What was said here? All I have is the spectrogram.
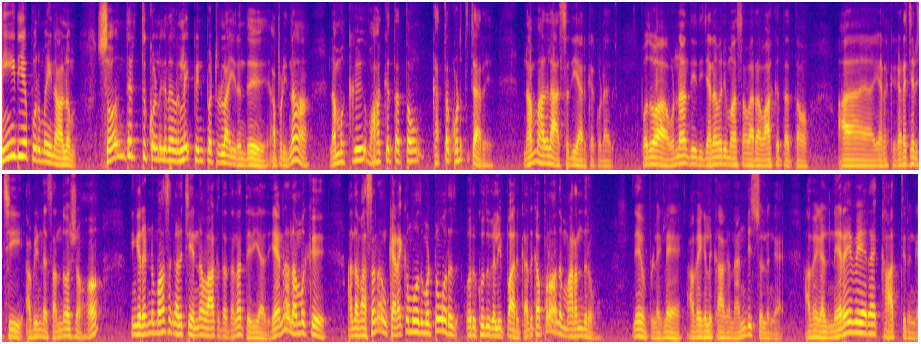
நீடிய பொறுமையினாலும் சுதந்திரத்து கொள்கிறவர்களை பின்பற்றுள்ளாயிருந்து அப்படின்னா நமக்கு வாக்குத்தத்தம் கத்த கொடுத்துட்டாரு. நம்ம அதில் அசதியாக இருக்கக்கூடாது. பொதுவாக ஒன்றாந்தேதி ஜனவரி மாதம் வர வாக்குத்தத்தம் எனக்கு கிடச்சிருச்சு அப்படின்ற சந்தோஷம் நீங்கள் ரெண்டு மாதம் கழித்து என்ன வாக்குத்தத்தம்னா தெரியாது. ஏன்னா நமக்கு அந்த வசனம் கிடைக்கும் போது மட்டும் ஒரு ஒரு குதூகலிப்பாக இருக்குது அதுக்கப்புறம் அது மறந்துடும் தேவ பிள்ளைகளே அவைகளுக்காக நன்றி சொல்லுங்கள் அவைகள் நிறைவேற காத்திருங்க.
